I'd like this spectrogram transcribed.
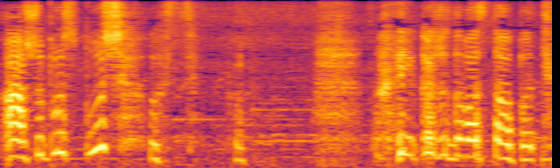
А, щоб розпушилось. Я кажу до вас тапати.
